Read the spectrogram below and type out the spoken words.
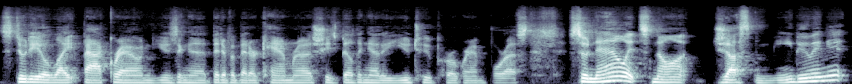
studio light background using a bit of a better camera. She's building out a YouTube program for us. So now it's not just me doing it.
